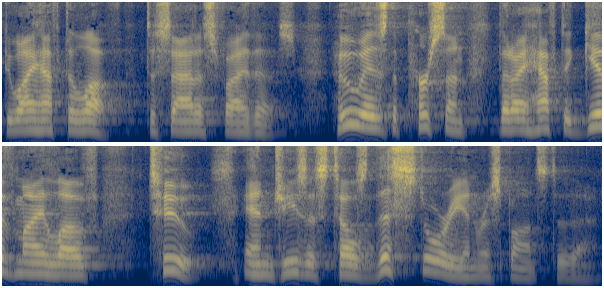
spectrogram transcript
do I have to love to satisfy this? Who is the person that I have to give my love to? And Jesus tells this story in response to that.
